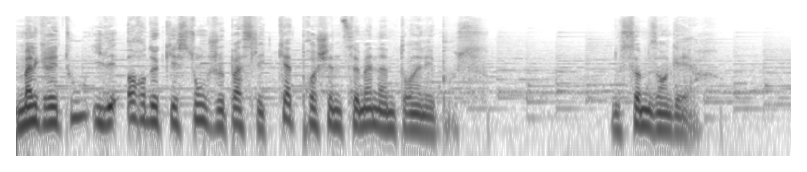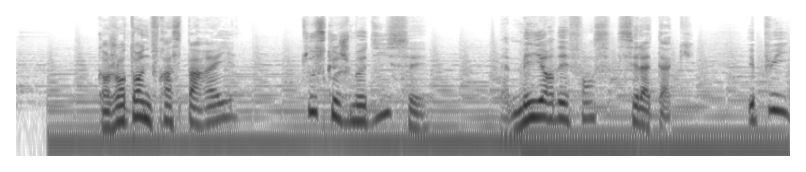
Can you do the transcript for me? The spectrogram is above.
Malgré tout, il est hors de question que je passe les quatre prochaines semaines à me tourner les pouces. Nous sommes en guerre. Quand j'entends une phrase pareille, tout ce que je me dis, c'est la meilleure défense, c'est l'attaque. Et puis,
